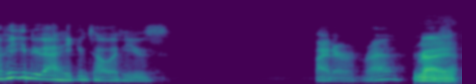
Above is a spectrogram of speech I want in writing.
Now, if he can do that, he can tell that he's Spider, right? Right.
